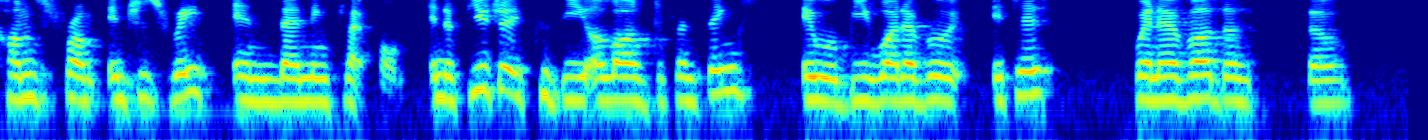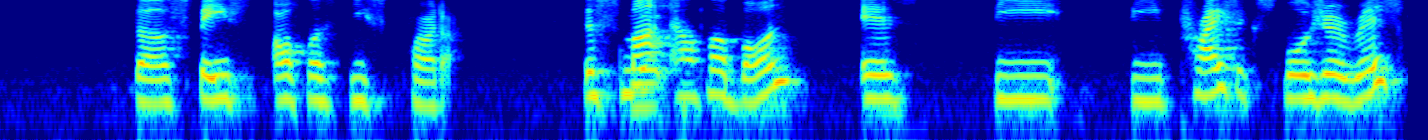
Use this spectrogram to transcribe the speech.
comes from interest rates in lending platforms. In the future, it could be a lot of different things. It will be whatever it is, whenever the, the the space offers these products. The smart yep. alpha bond is the the price exposure risk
